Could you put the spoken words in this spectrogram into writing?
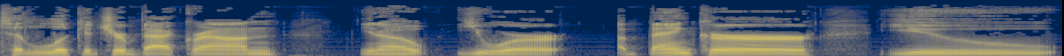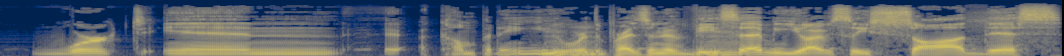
to look at your background. You know, you were a banker, you worked in a company. You were the president of Visa. I mean, you obviously saw this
